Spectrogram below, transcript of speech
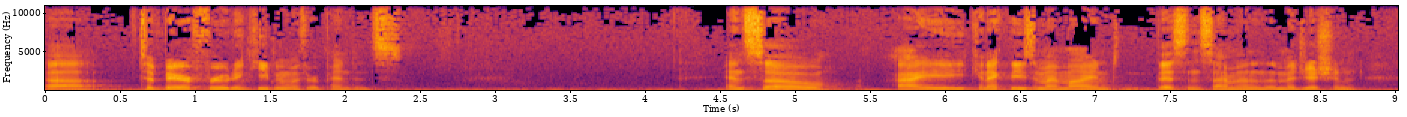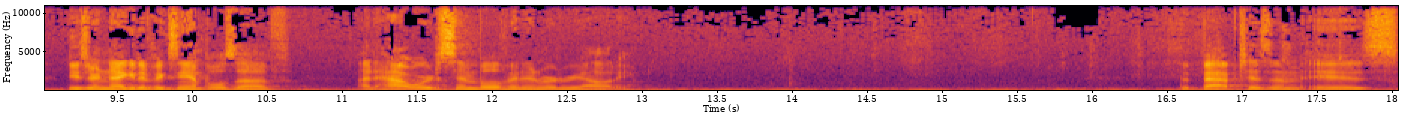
uh, to bear fruit in keeping with repentance. And so I connect these in my mind, this and Simon the magician. These are negative examples of an outward symbol of an inward reality. The baptism is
